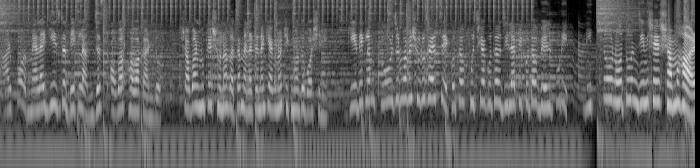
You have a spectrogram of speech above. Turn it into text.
তারপর মেলায় গিয়ে যেটা দেখলাম জাস্ট অবাক হওয়া কাণ্ড। সবার মুখে শোনা কথা, মেলাটা নাকি এখনও ঠিকমতো বসেনি। গিয়ে দেখলাম তোরজোরভাবে শুরু হয়েছে, কোথাও ফুচকা, কোথাও জিলাপি, কোথাও বেলপুরি নিত্য নতুন জিনিসের সমাহার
